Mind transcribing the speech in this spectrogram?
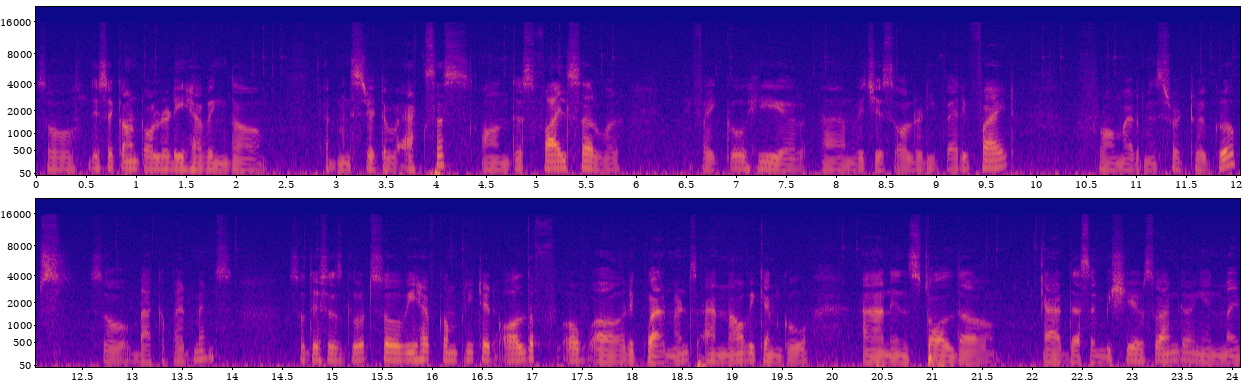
So this account already having the administrative access on this file server. If I go here and which is already verified from administrator groups so backup admins. So this is good. So we have completed all the of uh, requirements and now we can go and install the add the SMB share so I'm going in my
